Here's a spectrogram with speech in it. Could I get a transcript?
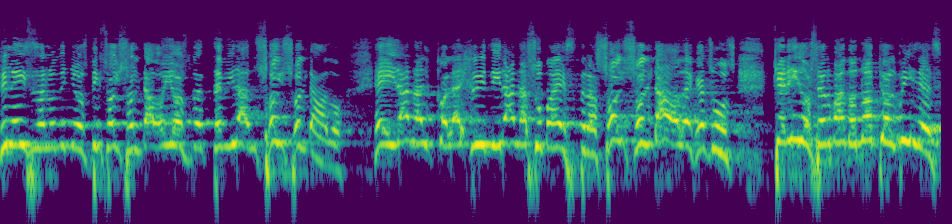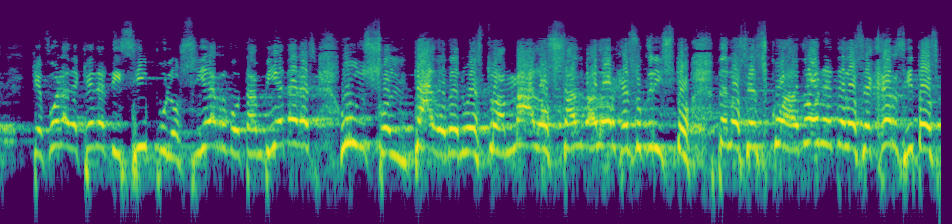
Y le dices a los niños, di soy soldado, ellos te dirán, soy soldado. E irán al colegio y dirán a su maestra, soy soldado de Jesús. Queridos hermanos, no te olvides que fuera de que eres discípulo, siervo, también eres un soldado de nuestro amado Salvador Jesucristo, de los escuadrones, de los ejércitos,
